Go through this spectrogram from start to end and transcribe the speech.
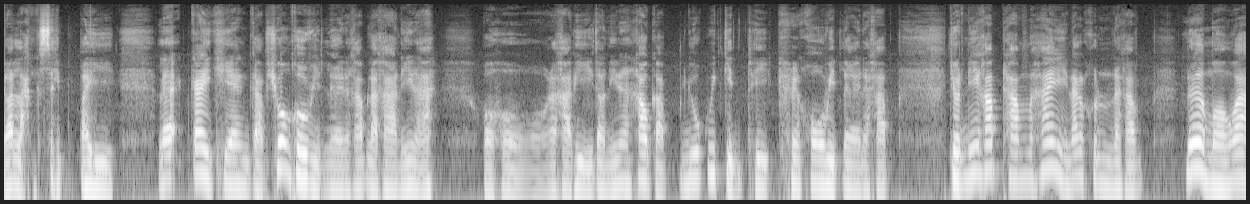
ย้อนหลัง 10 ปี และใกล้เคียงกับช่วงโควิดเลยนะครับ ราคานี้นะ โอ้โห ราคา PE ตอนนี้นะเท่ากับยุควิกฤตที่โควิดเลยนะครับ จุดนี้ครับทำให้นักลงทุนนะครับ เริ่มมองว่า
